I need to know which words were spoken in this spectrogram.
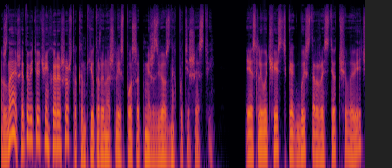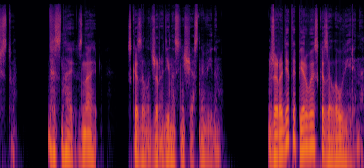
Знаешь, это ведь очень хорошо, что компьютеры нашли способ межзвездных путешествий. Если учесть, как быстро растет человечество. Да знаю, знаю. — сказала Джеродина с несчастным видом. Джеродета первая сказала уверенно.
